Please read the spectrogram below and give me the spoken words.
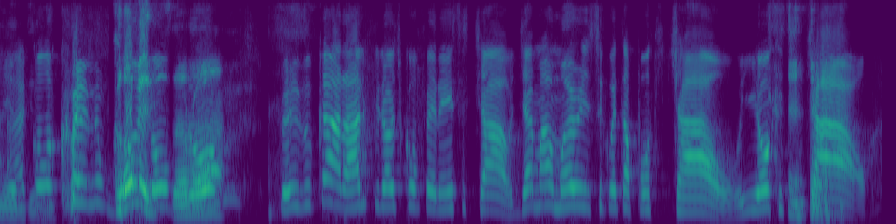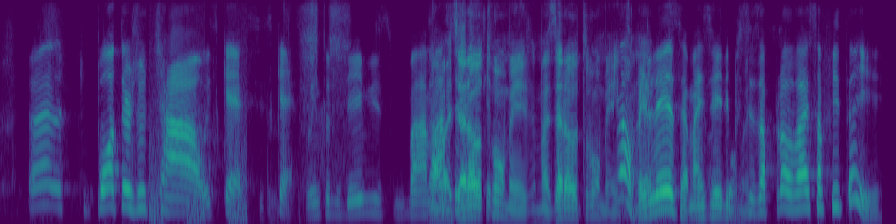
Deus. colocou ele no Começou, dobrou, mano. Fez o caralho, final de conferência, tchau. Jamal Murray, 50 pontos, tchau. Jokic, tchau. É, Potter, tchau. Esquece, esquece. O Anthony Davis... Não, mas era outro momento, mas era outro momento. Não, né? beleza, mas ele Momento. precisa provar essa fita aí.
